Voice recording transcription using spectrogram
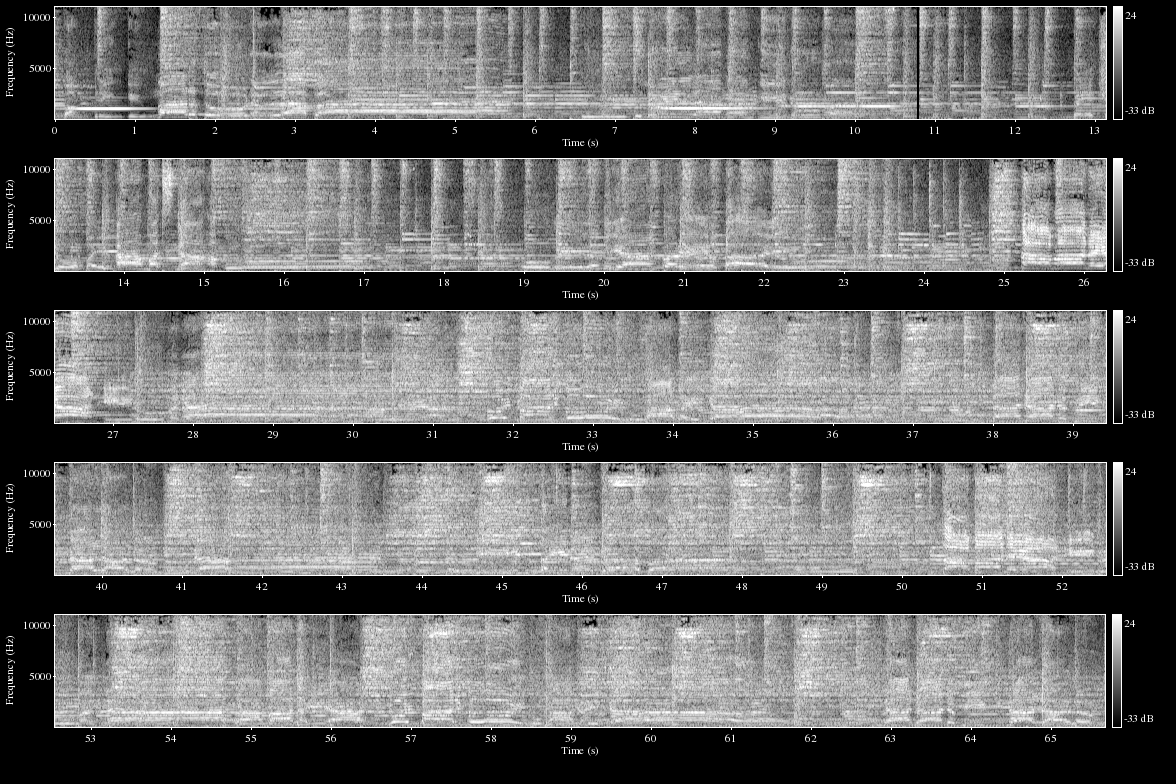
Pang drinking marathon ang laban Tuloy-tuloy lang ang inuman. Medyo may amats na ako. Okay lang yan, Nananabik na lalamunan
